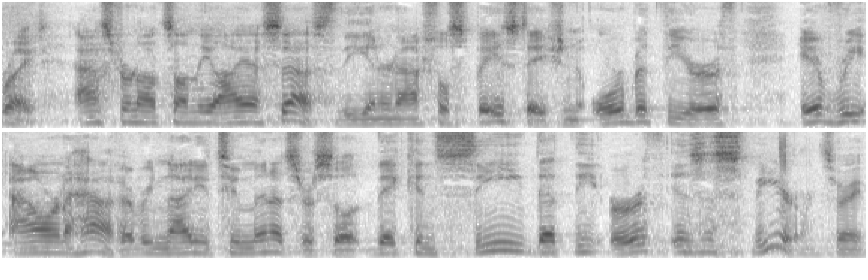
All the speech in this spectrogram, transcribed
Right. Astronauts on the ISS, the International Space Station, orbit the Earth every hour and a half, every 92 minutes or so. They can see that the Earth is a sphere. That's right.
